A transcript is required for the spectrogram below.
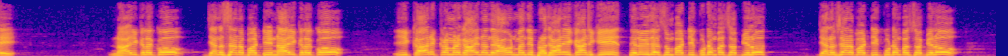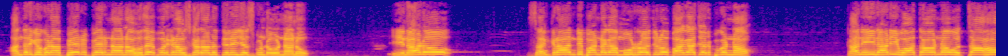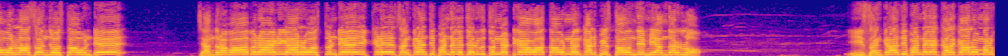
నాయకులకు జనసేన పార్టీ నాయకులకు ఈ కార్యక్రమానికి ఆయన యావన్ మంది ప్రజానీకానికి తెలుగుదేశం పార్టీ కుటుంబ సభ్యులు జనసేన పార్టీ కుటుంబ సభ్యులు అందరికీ కూడా పేరు పేరున నా హృదయపూర్వక నమస్కారాలు తెలియజేసుకుంటూ ఉన్నాను. ఈనాడు సంక్రాంతి పండగ మూడు రోజులు బాగా జరుపుకున్నాం. కానీ ఈనాడు ఈ వాతావరణం ఉత్సాహం ఉల్లాసం చూస్తూ ఉంటే చంద్రబాబు నాయుడు గారు వస్తుంటే ఇక్కడే సంక్రాంతి పండగ జరుగుతున్నట్టుగా వాతావరణం కనిపిస్తా ఉంది మీ అందరిలో. ఈ సంక్రాంతి పండగ కలకాలం మనకు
